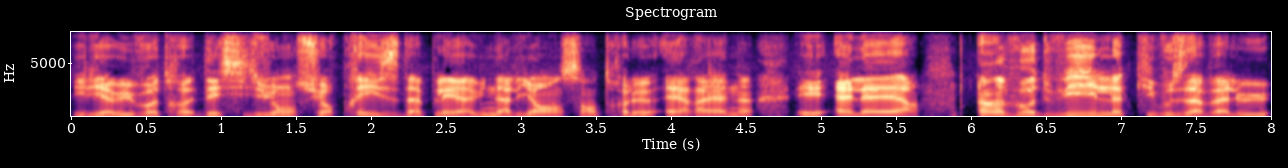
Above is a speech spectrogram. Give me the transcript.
il y a eu votre décision surprise d'appeler à une alliance entre le RN et LR, un vaudeville qui vous a valu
